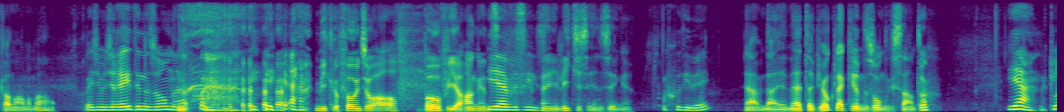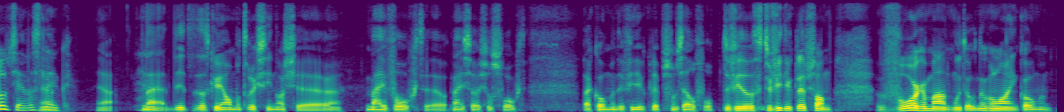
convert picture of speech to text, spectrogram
kan allemaal. Beetje met je reet in de zon, hè? ja. Microfoon zo half boven je hangend ja, precies. en je liedjes inzingen. Goed idee. Ja, nou, net heb je ook lekker in de zon gestaan, toch? Ja, dat klopt. Ja, dat was Ja. leuk. Nou ja, dit, dat kun je allemaal terugzien als je eh, mij volgt, eh, op mijn socials volgt. Daar komen de videoclips vanzelf op. De, de videoclips van vorige maand moeten ook nog online komen.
